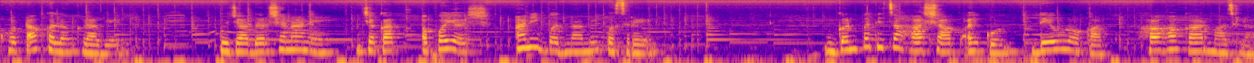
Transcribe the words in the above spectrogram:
खोटा कलंक लागेल. तुझ्या दर्शनाने जगात अपयश आणि बदनामी पसरेल. गणपतीचा हा शाप ऐकून देवलोकात हाहाकार माजला.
